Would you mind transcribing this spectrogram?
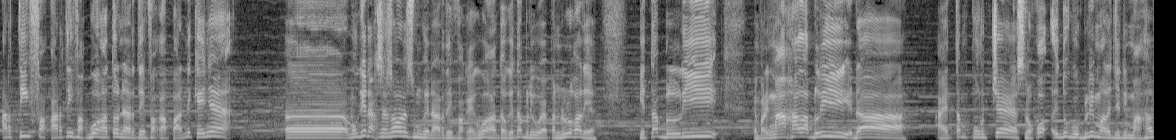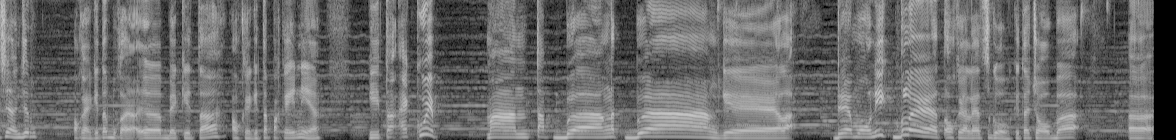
Artifak, artifak. Gua gak tahu nih artifak apa. Ini kayaknya uh, mungkin aksesoris mungkin artifak ya. Gua gak tahu. Kita beli weapon dulu kali ya. Kita beli yang paling mahal lah beli. Dah. Item purchase. Loh kok itu gue beli malah jadi mahal sih anjir. Oke, kita buka uh, bag kita. Oke, kita pakai ini ya. Kita equip. Mantap banget, Bang. Gila. Demonic Blade. Oke, let's go. Kita coba uh,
